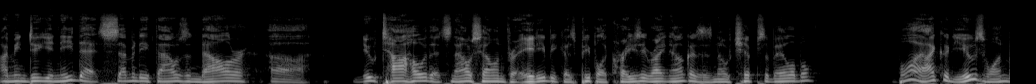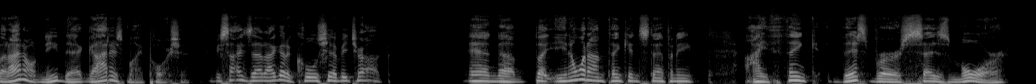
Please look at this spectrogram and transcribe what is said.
I mean, do you need that seventy thousand dollar uh, new Tahoe that's now selling for eighty because people are crazy right now because there's no chips available? Boy, I could use one, but I don't need that. God is my portion. Besides that, I got a cool Chevy truck. And uh, but you know what I'm thinking, Stephanie? I think this verse says more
